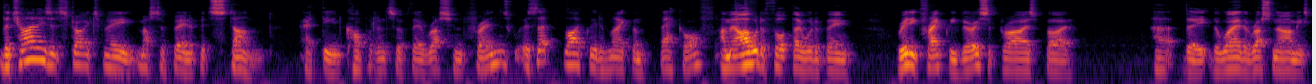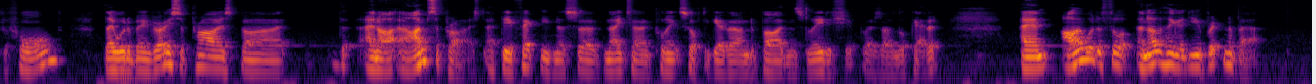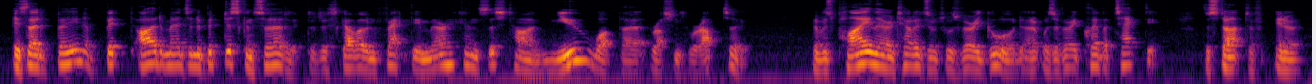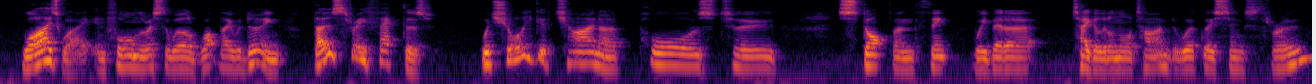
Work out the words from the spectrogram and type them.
the Chinese, it strikes me, must have been a bit stunned at the incompetence of their Russian friends. Is that likely to make them back off? I mean, I would have thought they would have been, really, frankly, very surprised by uh, the the way the Russian armies performed. They would have been very surprised by, the, and I, I'm surprised at the effectiveness of NATO and pulling itself together under Biden's leadership, as I look at it. And I would have thought another thing that you've written about is that it's been a bit, I'd imagine, a bit disconcerted to discover, in fact, the Americans this time knew what the Russians were up to. It was plain their intelligence was very good, and it was a very clever tactic to start to, in a wise way, inform the rest of the world what they were doing. Those three factors would surely give China pause to stop and think we better take a little more time to work these things through.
